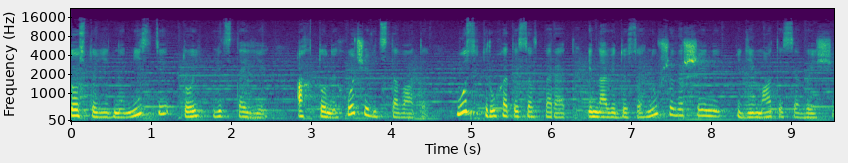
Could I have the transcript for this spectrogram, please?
хто стоїть на місці, той відстає, а хто не хоче відставати, мусить рухатися вперед і, навіть досягнувши вершини, підійматися вище.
